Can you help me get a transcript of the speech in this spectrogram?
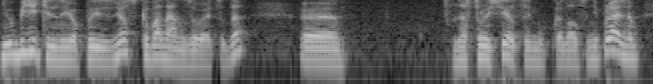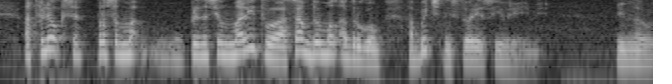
неубедительно ее произнес, кабана называется, да? Э, настрой сердца ему показался неправильным, отвлекся, просто произносил молитву, а сам думал о другом. Обычная история с евреями. Именно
